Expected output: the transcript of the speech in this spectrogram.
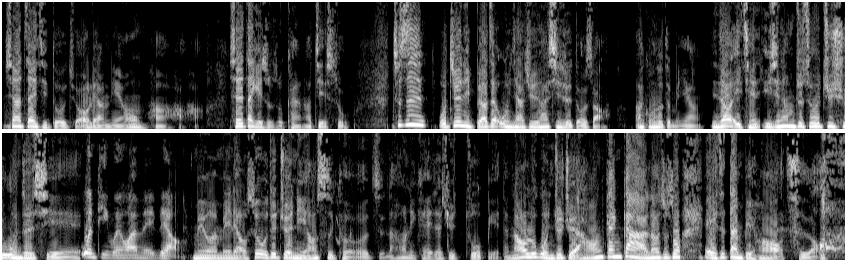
现在在一起多久？哦，两年哦，好好好。现在带给叔叔看，然后结束。就是我觉得你不要再问下去，他薪水多少？啊，工作怎么样？你知道以前以前他们就是会继续问这些问题，没完没了，没完没了。所以我就觉得你要适可而止，然后你可以再去做别的。然后如果你就觉得好像尴尬，然后就说：“哎，这蛋饼很好吃哦。”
